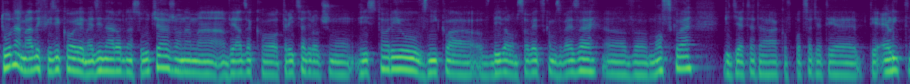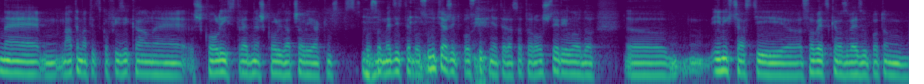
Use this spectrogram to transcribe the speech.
Turná mladých fyzikov je medzinárodná súťaž. Ona má viac ako 30-ročnú históriu. Vznikla v bývalom sovietskom zväze eh, v Moskve kde teda ako v podstate tie, tie elitné matematicko-fyzikálne školy, stredné školy začali akým spôsobom mhm. medzi sebou súťažiť. Postupne teda sa to rozšírilo do e, iných častí e, Sovietskeho zväzu, potom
